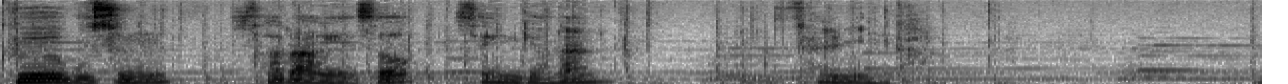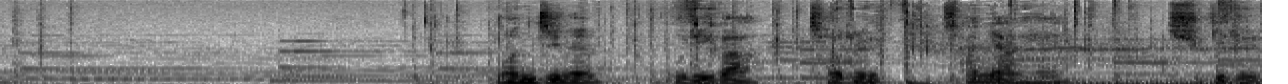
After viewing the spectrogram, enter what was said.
그 무슨 사랑에서 생겨난 삶인가? 먼지는 우리가 저를 찬양해 주기를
